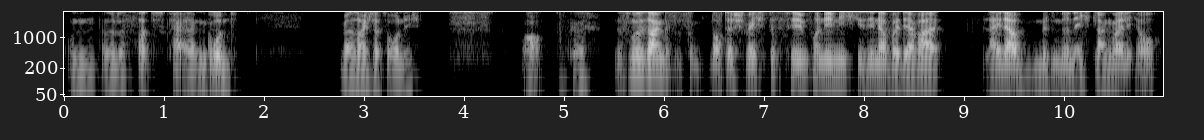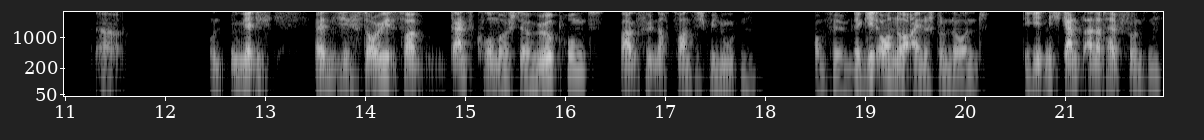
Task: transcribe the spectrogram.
und, also das hat keinen Grund. Mehr sage ich dazu auch nicht. Wow. Okay. Das muss ich sagen, das ist noch der schwächste Film, von dem ich gesehen habe, weil der war leider mittendrin echt langweilig auch. Ja. Und irgendwie hat die, weiß nicht, die Story, das war ganz komisch. Der Höhepunkt war gefühlt nach 20 Minuten vom Film. Der geht auch nur eine Stunde und der geht nicht ganz anderthalb Stunden.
